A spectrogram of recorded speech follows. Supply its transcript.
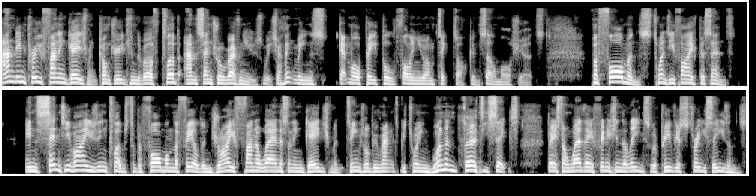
And improve fan engagement, contributing to both club and central revenues, which I think means get more people following you on TikTok and sell more shirts. Performance, 25%. Incentivizing clubs to perform on the field and drive fan awareness and engagement. Teams will be ranked between 1 and 36 based on where they finish in the leagues for the previous three seasons.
